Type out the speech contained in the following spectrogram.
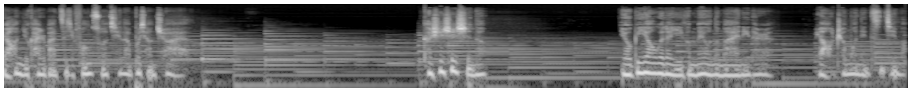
然后你就开始把自己封锁起来，不想去爱了。可是事实呢？有必要为了一个没有那么爱你的人，然后折磨你自己吗？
